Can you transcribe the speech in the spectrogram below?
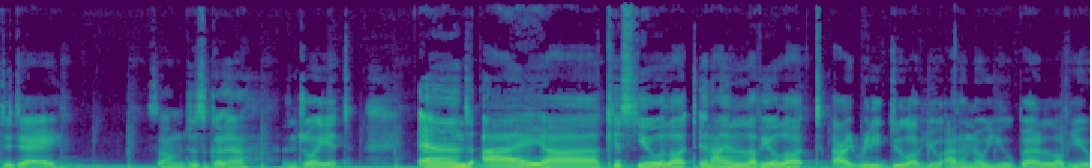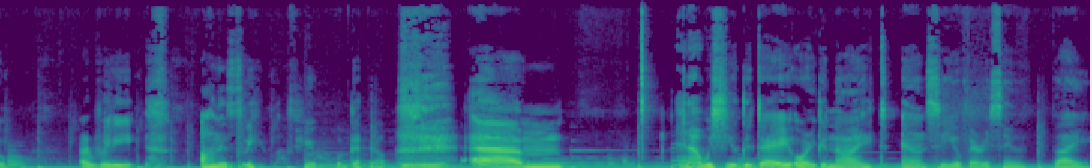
today so i'm just gonna enjoy it and I uh, kiss you a lot, and I love you a lot. I really do love you. I don't know you, but I love you. I really, honestly love you. What the hell? Um, and I wish you a good day or a good night, and see you very soon. Bye.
